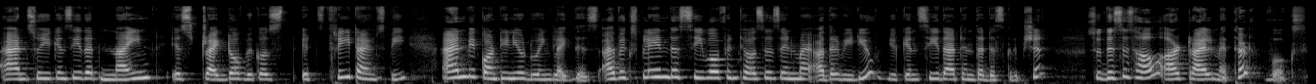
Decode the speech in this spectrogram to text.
and so you can see that 9 is striked off because it's 3 times p and we continue doing like this. I've explained the sieve of Eratosthenes in my other video. You can see that in the description. So this is how our trial method works.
